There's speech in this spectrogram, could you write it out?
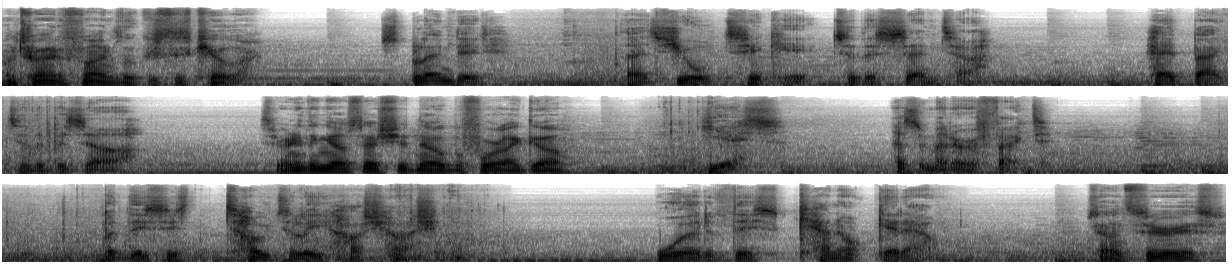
I'll try to find Lucas's killer. Splendid. That's your ticket to the center. Head back to the bazaar. Is there anything else I should know before I go? Yes, as a matter of fact. But this is totally hush hush. Word of this cannot get out. Sounds serious.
